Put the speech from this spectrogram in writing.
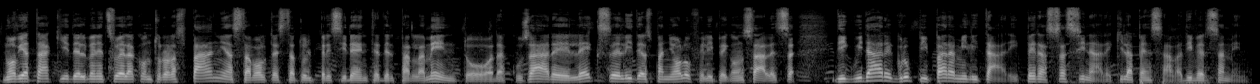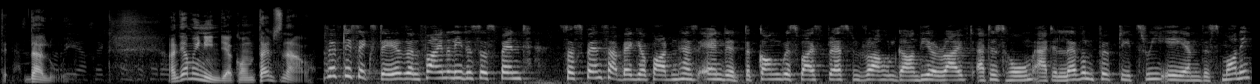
Nuovi attacchi del Venezuela contro la Spagna, stavolta è stato il presidente del Parlamento ad accusare l'ex leader spagnolo Felipe González di guidare gruppi paramilitari per assassinare chi la pensava diversamente da lui. Andiamo in India con Times Now. 56 days and finally the suspend Suspense, I beg your pardon, has ended. The Congress Vice President Rahul Gandhi arrived at his home at 11.53 a.m. this morning.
